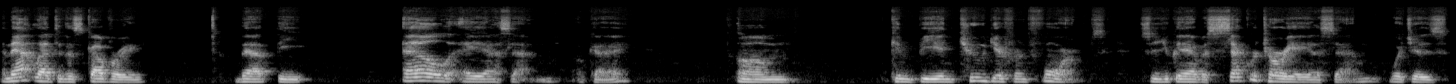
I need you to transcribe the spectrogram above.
And that led to discovering that the LASM, okay, um, can be in two different forms. So you can have a secretory ASM, which is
